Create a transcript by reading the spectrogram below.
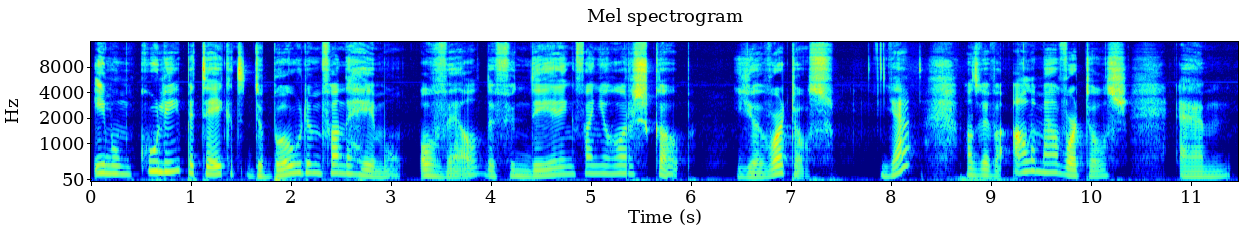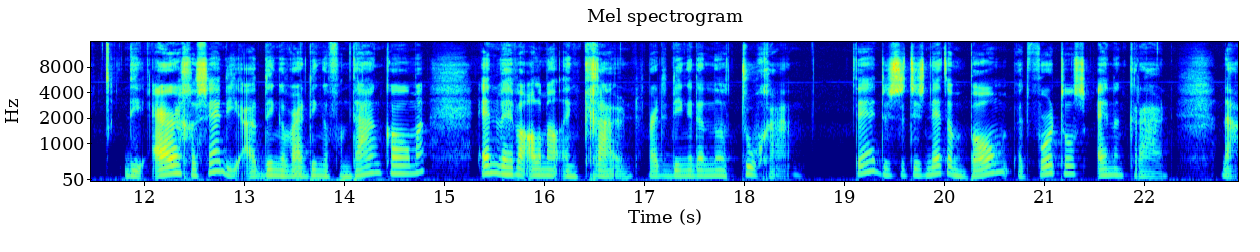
Imum culi betekent de bodem van de hemel. Ofwel de fundering van je horoscoop. Je wortels. Ja? Want we hebben allemaal wortels. Um, die ergens, hè, die uit dingen waar dingen vandaan komen. En we hebben allemaal een kruin waar de dingen dan naartoe gaan. Dus het is net een boom met wortels en een kruin. Nou,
